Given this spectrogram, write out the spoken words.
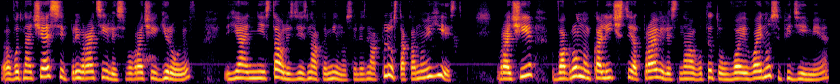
в одночасье превратились во врачей-героев. Я не ставлю здесь знака минус или знак плюс, так оно и есть врачи в огромном количестве отправились на вот эту войну с эпидемией.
